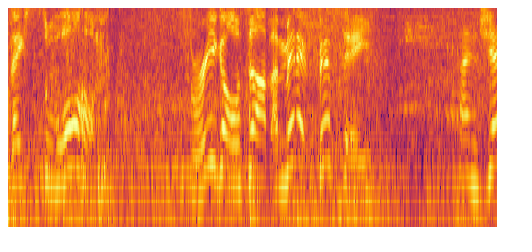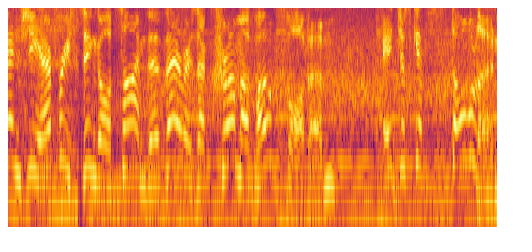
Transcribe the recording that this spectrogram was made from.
They swarm. Three goals up, a minute 50. And Gen G, every single time that there is a crumb of hope for them, it just gets stolen.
